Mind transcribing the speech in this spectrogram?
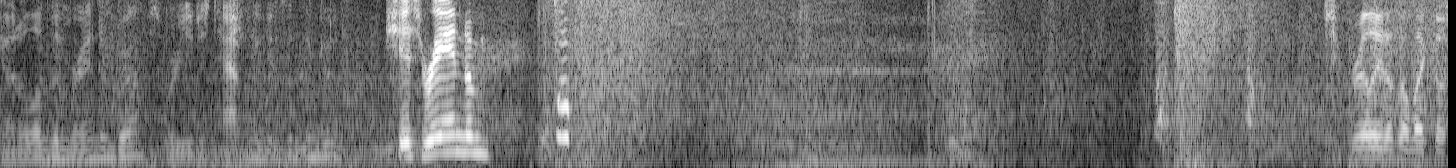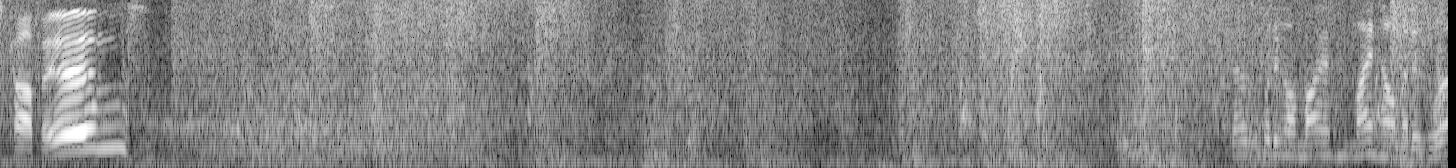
You gotta love them random drops where you just happen to get something good. Just random. She really doesn't like those coffins. On my my helmet as well.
